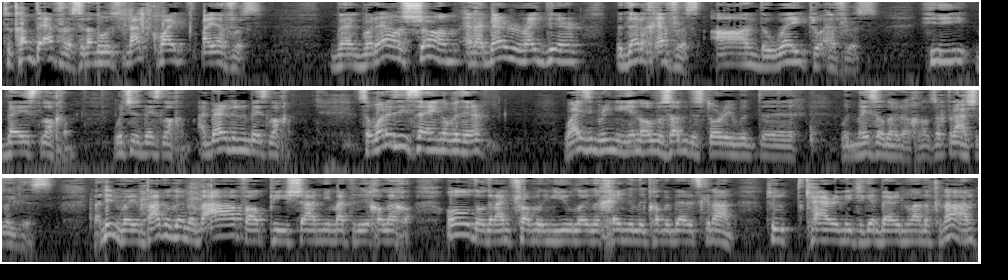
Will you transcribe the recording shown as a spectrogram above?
to come to Ephras. In other words, not quite by Ephras. Ve'gbareo sham, and I buried right there, Baderech Ephras, on the way to Ephras. He Beis Lochem, which is Beis Lochem. I buried it in Beis Lochem. So what is he saying over there? Why is he bringing in all of a sudden the story with uh, with Mesa Loirochel. So Rashi like this. Although that I'm troubling you to carry me to get buried in the land of Canaan,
